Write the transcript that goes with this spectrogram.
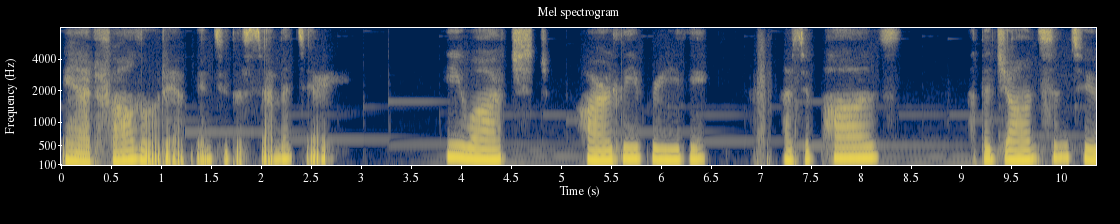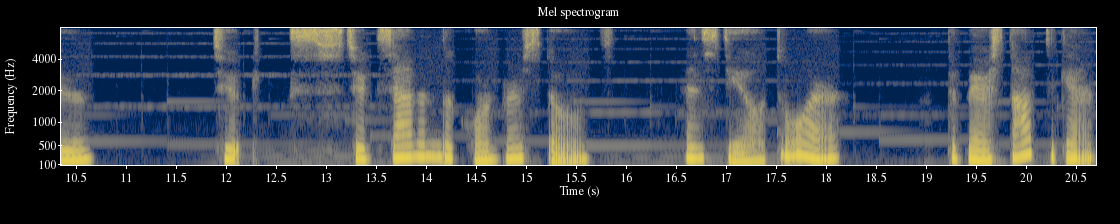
it had followed him into the cemetery. He watched, hardly breathing, as it paused at the Johnson tomb to, to examine the cornerstones and steel door. The bear stopped again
